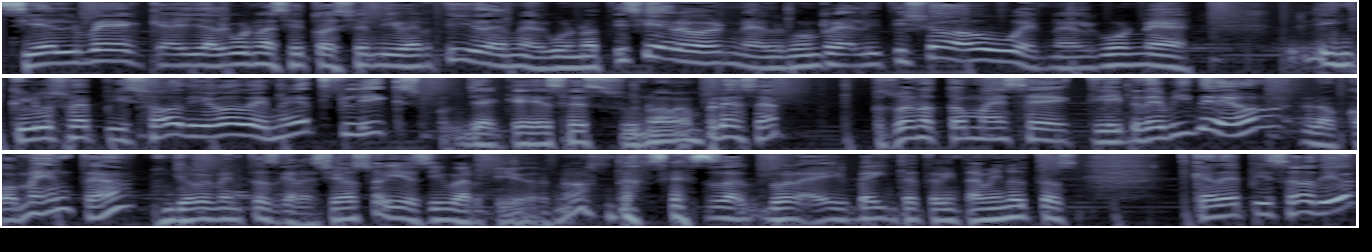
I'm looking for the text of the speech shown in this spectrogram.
Si él ve que hay alguna situación divertida en algún noticiero, en algún reality show, en algún incluso episodio de Netflix, ya que esa es su nueva empresa, pues bueno, toma ese clip de video, lo comenta, y obviamente es gracioso y es divertido, ¿no? Entonces dura ahí 20, 30 minutos cada episodio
